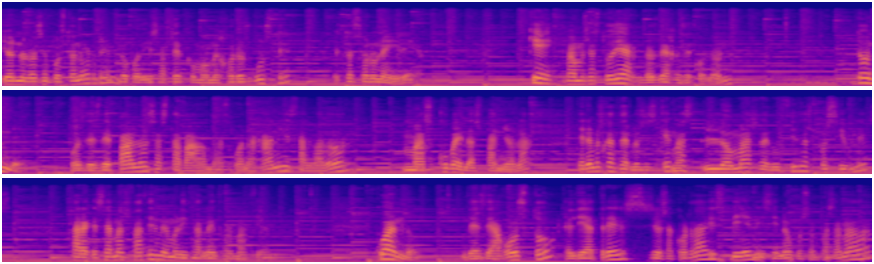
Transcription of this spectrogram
Yo no los he puesto en orden, lo podéis hacer como mejor os guste. Esto es solo una idea. ¿Qué vamos a estudiar? Los viajes de Colón. ¿Dónde? Pues desde Palos hasta Bahamas, Guanahani, Salvador, más Cuba y la Española. Tenemos que hacer los esquemas lo más reducidos posibles para que sea más fácil memorizar la información. ¿Cuándo? Desde agosto, el día 3, si os acordáis, bien, y si no, pues no pasa nada,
